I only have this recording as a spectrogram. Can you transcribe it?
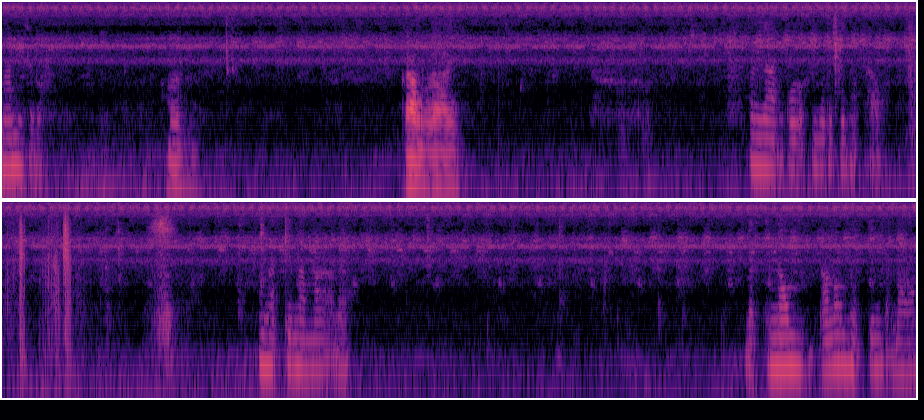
มันจะบอก มันก้างลาย มันงามก็ไม่ได้กินของเขา อยากกินมาม่าแล้วอยากกินนมเอานมให้กินกับนอน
